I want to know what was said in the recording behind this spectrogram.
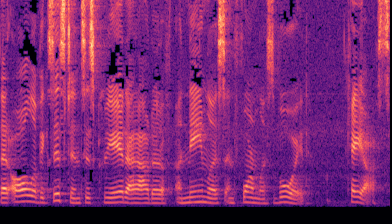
that all of existence is created out of a nameless and formless void, chaos.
